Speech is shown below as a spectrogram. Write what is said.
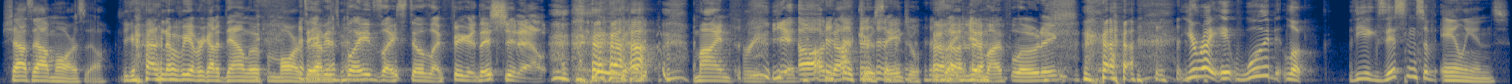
Shouts out Mars though. You, I don't know if we ever got a download from Mars. David's Blaine's like still like figure this shit out. mind free. Yeah. Oh, not Criss Angel. He's like, am I floating? You're right. It would look the existence of aliens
